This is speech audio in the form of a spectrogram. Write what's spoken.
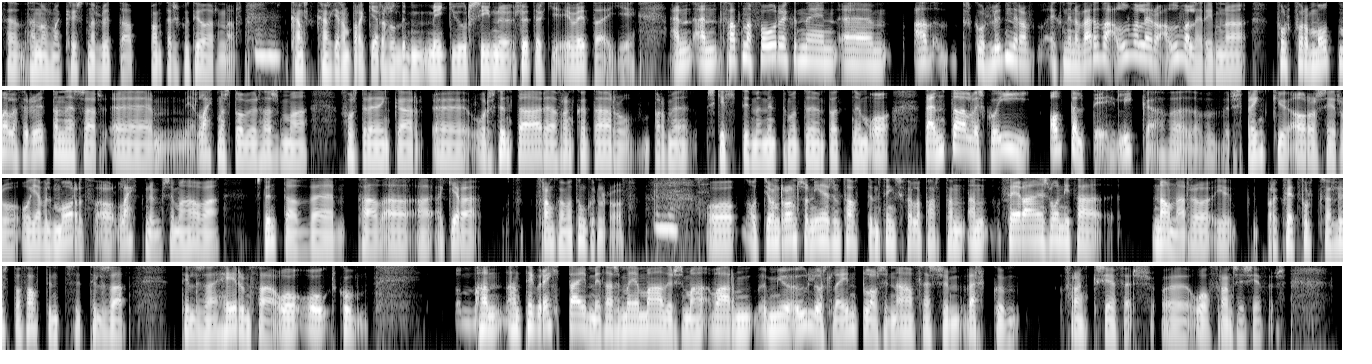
þennan svona kristna hluta bandarísku þjóðarinnar mm -hmm. Kans, kannski er hann bara að gera svolítið mikið úr sínu hlutverki, ég veit það ekki en, en þarna fór einhvern veginn um, að sko hlutinir að, að verða alvarlegur og alvarlegur, ég meina fólk fór að mótmæla fyrir utan þessar um, læknastofur þar sem að fóstureyðingar uh, voru stundar eða framkvæmdar og bara með skildi með myndum og döðum börnum og það endaði alveg sko í ofbeldi líka, það, það sprengju árásir og, og jáfnvel morð á læknum sem að hafa stundað um, það að, að gera framkvæma þungunarof og, og John Ronson í þessum þáttum Things Fell Apart, hann, hann fer aðeins von í það nánar og ég bara hvet fólk að hlusta á þáttinn til þess að, að heyrum það og, og sko hann, hann tekur eitt dæmi þar sem ég maður sem var mjög augljóslega innblásin af þessum verkum Frank Schaeffer uh, og Francis Schaeffer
